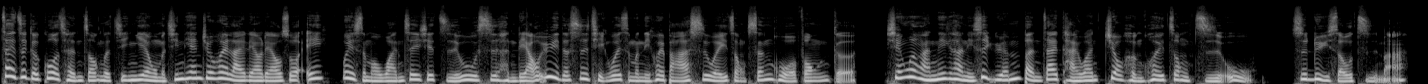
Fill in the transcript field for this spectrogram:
在这个过程中的经验，我们今天就会来聊聊说，哎，为什么玩这些植物是很疗愈的事情？为什么你会把它视为一种生活风格？先问 Anita，你是原本在台湾就很会种植物，是绿手指吗？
